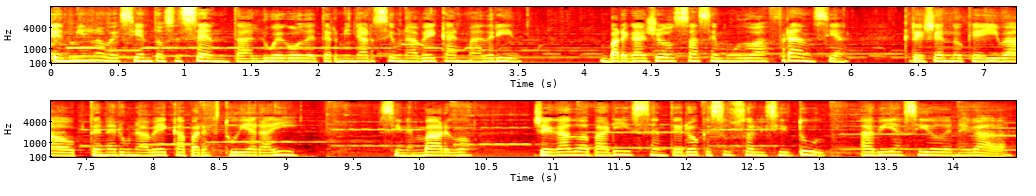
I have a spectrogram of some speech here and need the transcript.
En 1960, luego de terminarse una beca en Madrid, Vargallosa se mudó a Francia, creyendo que iba a obtener una beca para estudiar ahí. Sin embargo, llegado a París se enteró que su solicitud había sido denegada.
